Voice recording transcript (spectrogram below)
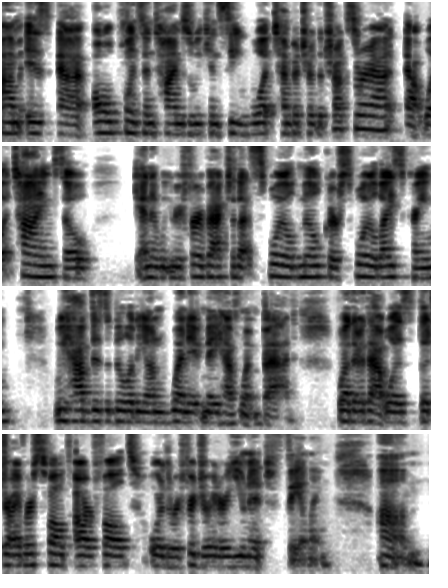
um, is at all points in times we can see what temperature the trucks were at at what time. So again if we refer back to that spoiled milk or spoiled ice cream we have visibility on when it may have went bad whether that was the driver's fault our fault or the refrigerator unit failing. Um,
